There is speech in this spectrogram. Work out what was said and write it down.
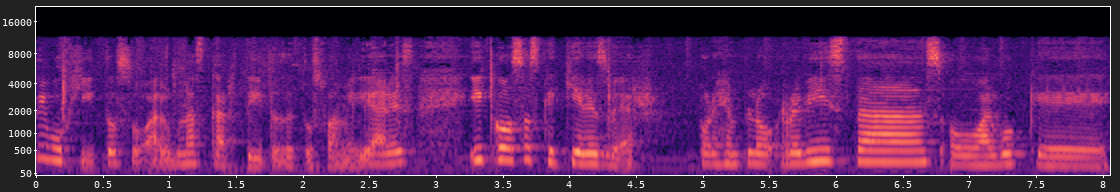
dibujitos o algunas cartitas de tus familiares y cosas que quieres ver por ejemplo, revistas o algo que...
